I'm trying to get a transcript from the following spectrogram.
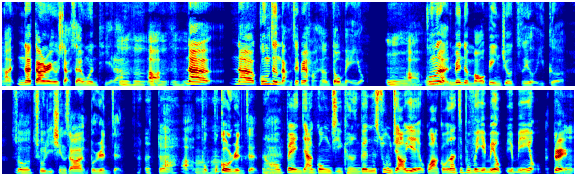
啊？那当然有小三问题啦。啊，那那公正党这边好像都没有，嗯啊，公正党那边的毛病就只有一个，说处理性骚扰案不认真，对啊，不不够认真，然后被人家攻击，可能跟塑胶业有挂钩，那这部分也没有也没有。对，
